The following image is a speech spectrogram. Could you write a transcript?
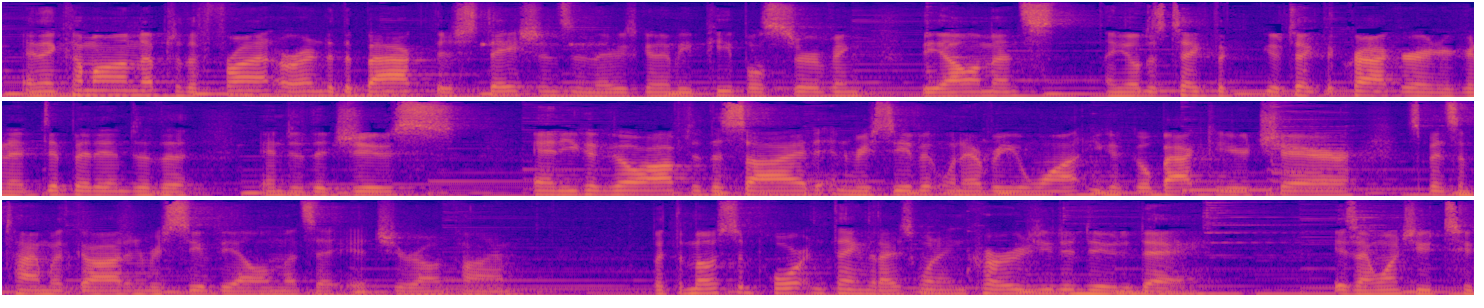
and then come on up to the front or into the back. There's stations, and there's going to be people serving the elements, and you'll just take the you'll take the cracker and you're going to dip it into the into the juice. And you could go off to the side and receive it whenever you want. You could go back to your chair, spend some time with God, and receive the elements at, at your own time. But the most important thing that I just want to encourage you to do today is I want you to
